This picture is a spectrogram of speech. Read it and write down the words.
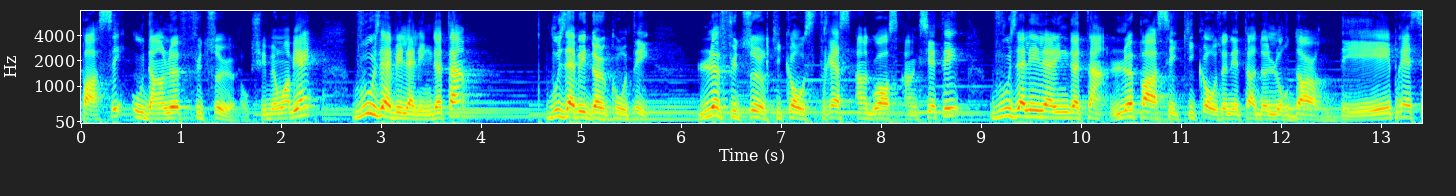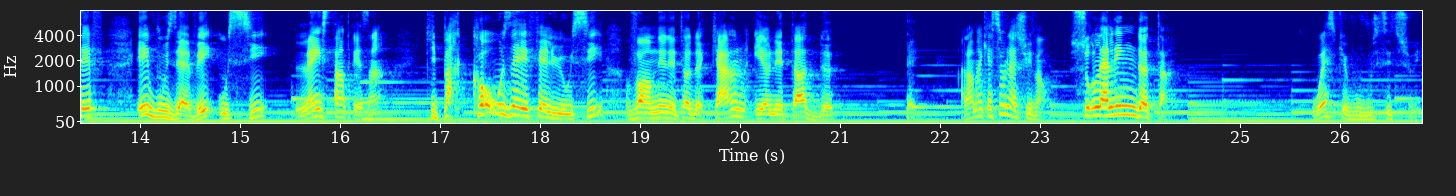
passé ou dans le futur. Donc, suivez-moi bien. Vous avez la ligne de temps. Vous avez d'un côté le futur qui cause stress, angoisse, anxiété. Vous avez la ligne de temps, le passé qui cause un état de lourdeur dépressif. Et vous avez aussi l'instant présent qui, par cause et effet lui aussi, va emmener un état de calme et un état de Alors, ma question est la suivante. Sur la ligne de temps, où est-ce que vous vous situez?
